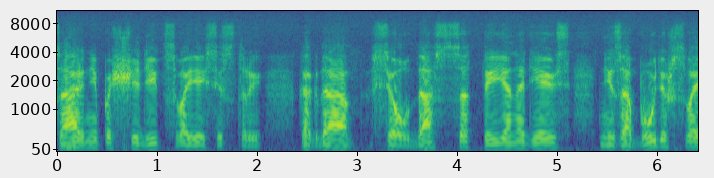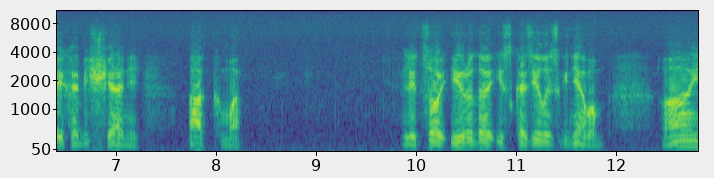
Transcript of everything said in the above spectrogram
царь не пощадит своей сестры. Когда все удастся, ты, я надеюсь, не забудешь своих обещаний, Акма. Лицо Ирода исказилось гневом. «Ай,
